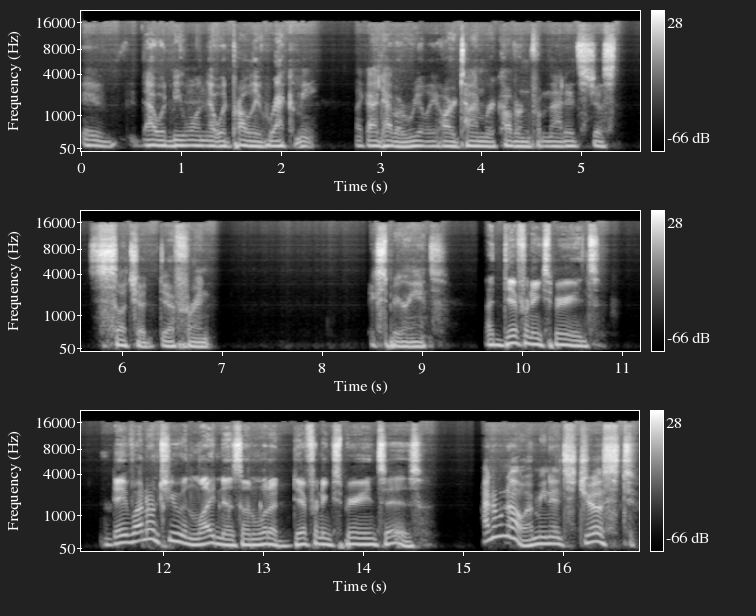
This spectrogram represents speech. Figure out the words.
it, that would be one that would probably wreck me. Like I'd have a really hard time recovering from that. It's just such a different experience. a different experience. Dave, why don't you enlighten us on what a different experience is? I don't know. I mean, it's just,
